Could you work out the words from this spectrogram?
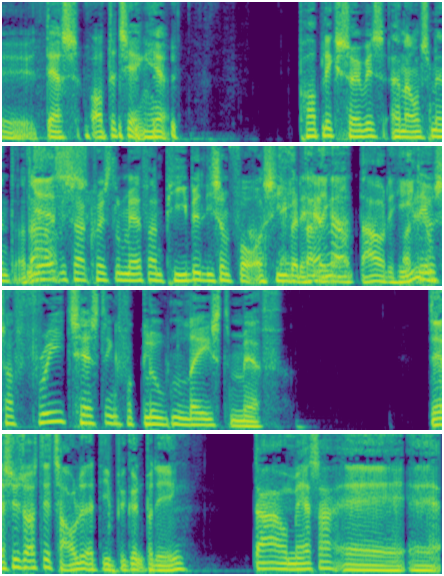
øh, deres opdatering her. public service announcement, og der yes. Har vi så crystal meth og en pibe, ligesom for at sige, hvad det handler om. der er jo det hele. Og det er jo. så free testing for gluten-laced meth. Det, jeg synes også, det er tavligt, at de er begyndt på det, ikke? Der er jo masser af, af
